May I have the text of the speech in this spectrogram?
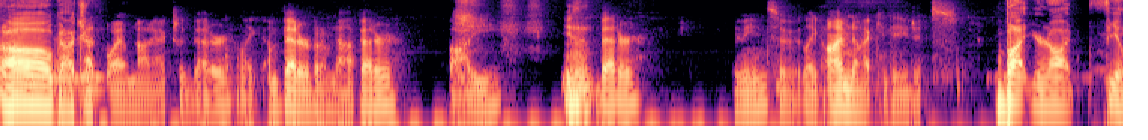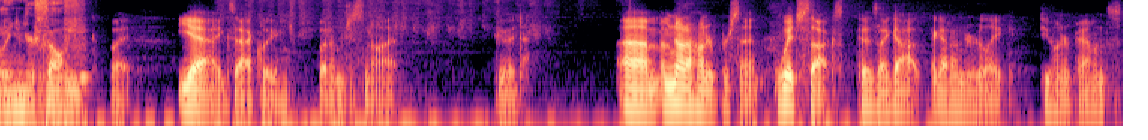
oh, gotcha. That's why I'm not actually better. Like I'm better, but I'm not better. Body Mm-hmm. isn't better. I mean, so like I'm not contagious. But you're not feeling contagious for a yourself. week, but yeah, exactly. But I'm just not good. Um, I'm not hundred percent, which sucks because I got I got under like 200 pounds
